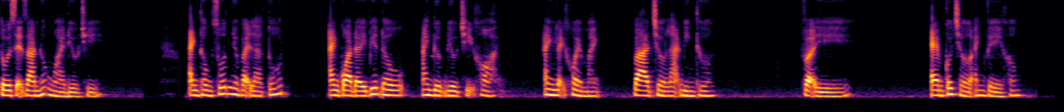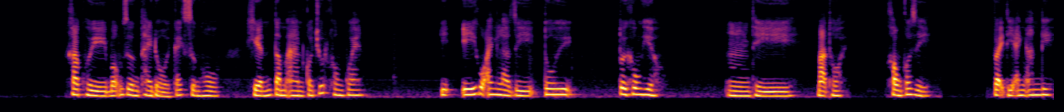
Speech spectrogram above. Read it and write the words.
Tôi sẽ ra nước ngoài điều trị. Anh thông suốt như vậy là tốt. Anh qua đây biết đâu anh được điều trị khỏi. Anh lại khỏe mạnh và trở lại bình thường. Vậy em có chờ anh về không? Khắc Huy bỗng dưng thay đổi cách xưng hô khiến Tâm An có chút không quen. Ý, ý của anh là gì? Tôi... tôi không hiểu. Ừ thì... mà thôi. Không có gì. Vậy thì anh ăn đi.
